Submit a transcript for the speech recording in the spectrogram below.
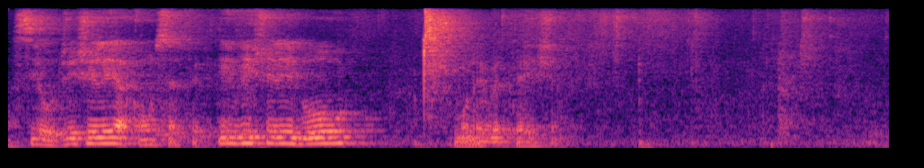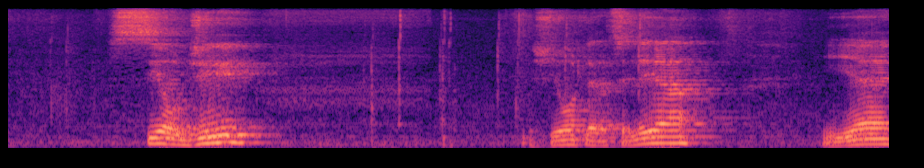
ה-COG שלי, הקורס האפקטיבי שלי הוא 89. COG, ישירות להרצליה, יהיה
